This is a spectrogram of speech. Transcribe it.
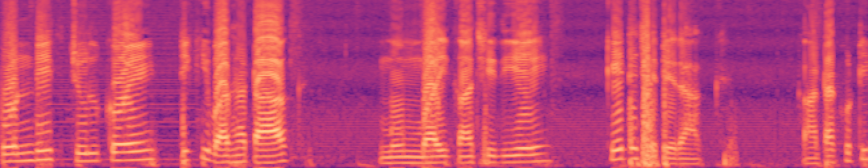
পণ্ডিত চুলকোয়ে টিকি বাঁধা টাক, মুম্বাই কাঁচি দিয়ে কেটে ছেটে রাখ। কাটাকুটি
